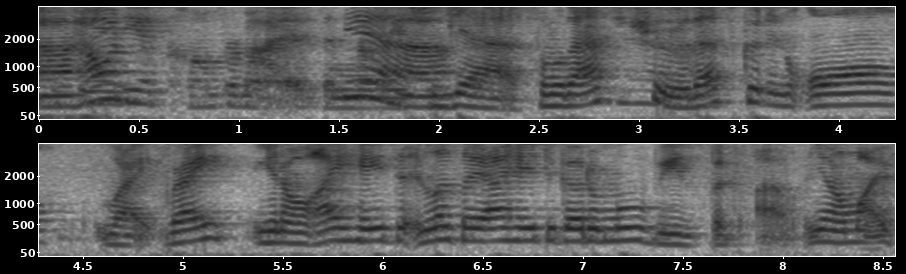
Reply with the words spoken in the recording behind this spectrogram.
Uh, the how idea of compromise and Yeah. relationship. Yeah, so that's true. That's good in all right, right? You know, I hate to, let's say I hate to go to movies, but uh, you know, my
